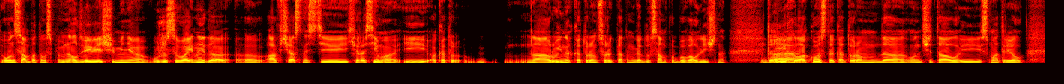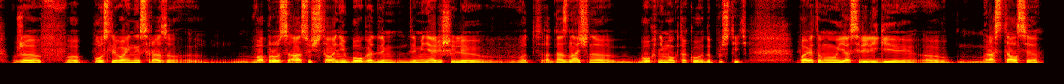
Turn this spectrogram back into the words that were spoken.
он сам потом вспоминал две вещи меня, ужасы войны, да, а в частности Хиросима, и на руинах, которые он в 1945 году сам побывал лично. Да. И Холокост, о котором, да, он читал и смотрел уже в, после войны сразу. Вопрос о существовании Бога для, для меня решили вот однозначно, Бог не мог такого допустить, поэтому я с религией э, расстался,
